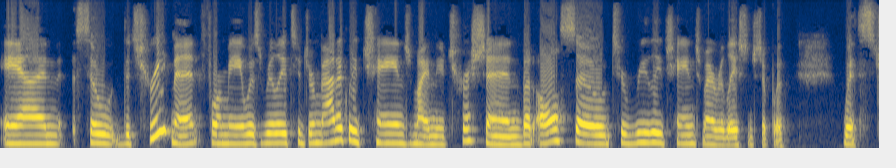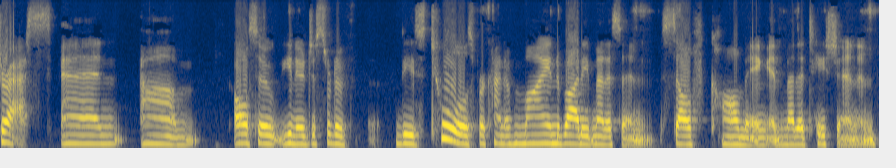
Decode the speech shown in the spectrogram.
And so the treatment for me was really to dramatically change my nutrition, but also to really change my relationship with with stress and um, also, you know, just sort of these tools for kind of mind body medicine, self calming, and meditation, and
